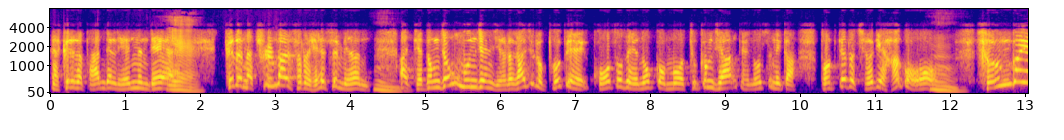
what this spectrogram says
아, 그래서 반대를 했는데 예. 그러나 출마를 서로 했으면 음. 아 대동정 문제는 여러 가지로 법에 고소도 해놓고 뭐 특검 제한도 해놓았으니까 법대로 처리하고 음. 선거에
